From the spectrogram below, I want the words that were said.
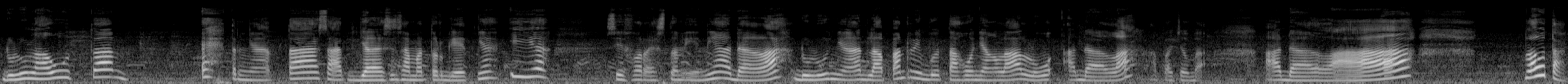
dulu lautan. Eh ternyata saat dijelasin sama tour guide-nya iya si Foreston ini adalah dulunya 8000 tahun yang lalu adalah apa coba adalah lautan.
